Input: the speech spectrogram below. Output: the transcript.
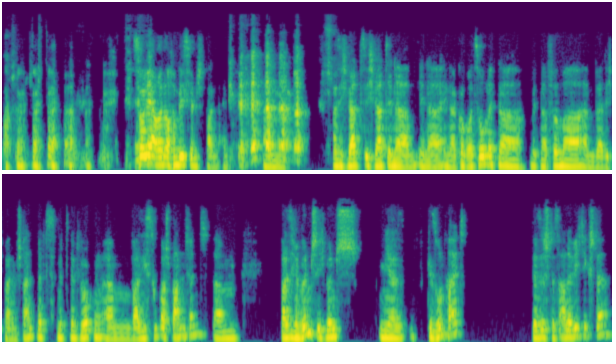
Soll ja aber noch ein bisschen spannend sein. ähm, also ich werde ich werd in, einer, in, einer, in einer Kooperation mit einer, mit einer Firma, ähm, werde ich bei einem Stand mit, mit, mitwirken, ähm, was ich super spannend finde. Was ich mir wünsche, ich wünsche mir Gesundheit. Das ist das Allerwichtigste,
